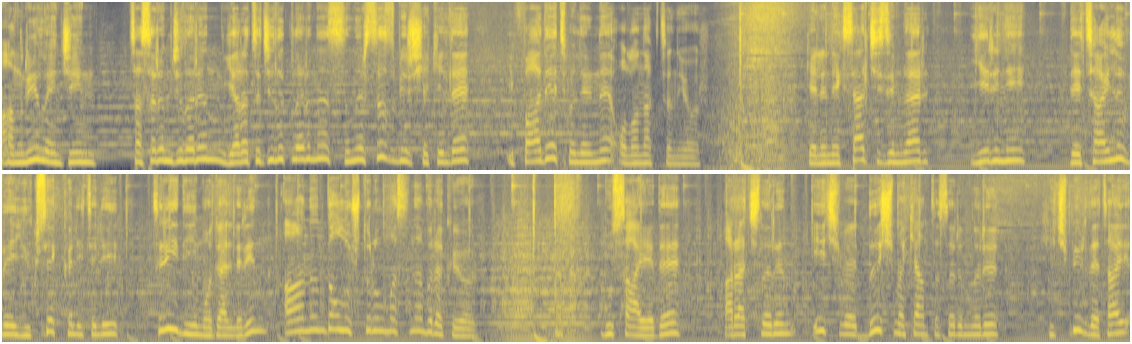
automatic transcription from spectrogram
Unreal Engine, tasarımcıların yaratıcılıklarını sınırsız bir şekilde ifade etmelerine olanak tanıyor. Geleneksel çizimler yerini detaylı ve yüksek kaliteli 3D modellerin anında oluşturulmasına bırakıyor. Bu sayede araçların iç ve dış mekan tasarımları hiçbir detay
